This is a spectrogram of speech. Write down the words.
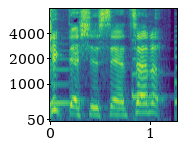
Kick that shit, Santana.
